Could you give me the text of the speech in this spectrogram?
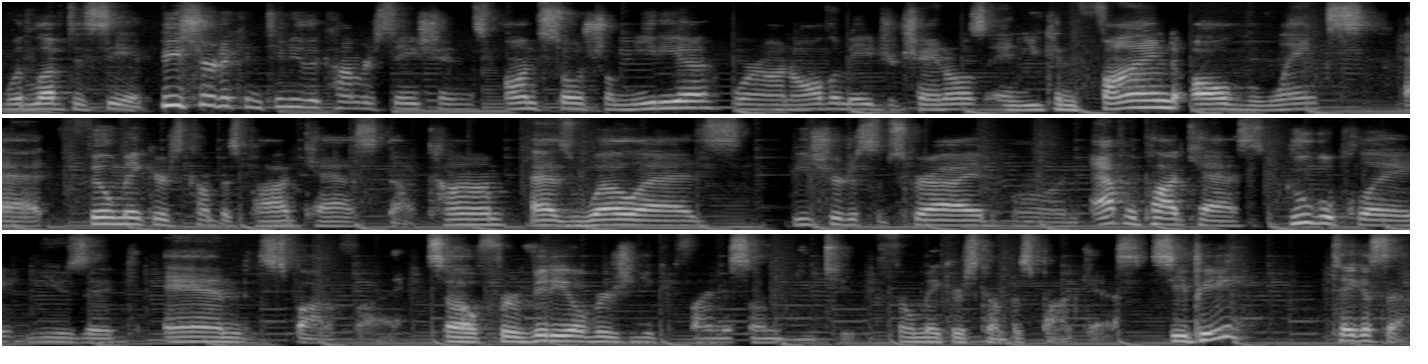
would love to see it. Be sure to continue the conversations on social media. We're on all the major channels, and you can find all the links at filmmakerscompasspodcast.com, as well as be sure to subscribe on Apple Podcasts, Google Play Music, and Spotify. So for video version, you can find us on YouTube, Filmmakers Compass Podcast. CP, take us out.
